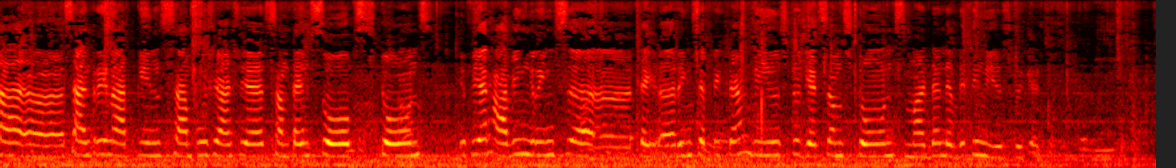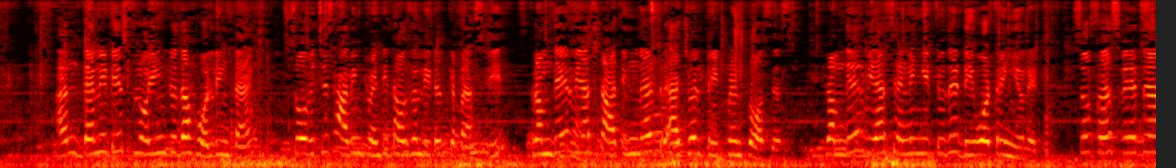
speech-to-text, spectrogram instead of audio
uh, sanitary napkins, shampoo sachets, sometimes soaps, stones. If we are having rings, uh, uh, ring septic tank, we used to get some stones, mud, and everything we used to get and then it is flowing to the holding tank so which is having 20000 liter capacity. From there we are starting the actual treatment process. From there we are sending it to the dewatering unit. So first where the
